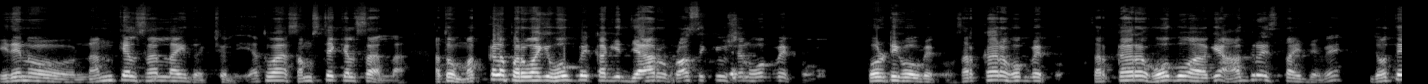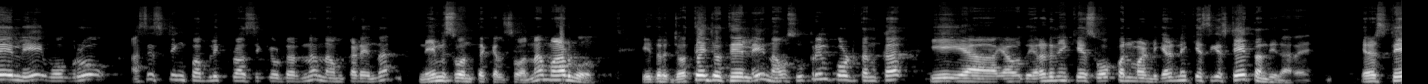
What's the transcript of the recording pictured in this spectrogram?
ಇದೇನು ನನ್ ಕೆಲಸ ಅಲ್ಲ ಇದು ಆಕ್ಚುಲಿ ಅಥವಾ ಸಂಸ್ಥೆ ಕೆಲಸ ಅಲ್ಲ. ಅಥವಾ ಮಕ್ಕಳ ಪರವಾಗಿ ಹೋಗ್ಬೇಕಾಗಿದ್ದ ಯಾರು ಪ್ರಾಸಿಕ್ಯೂಷನ್ ಹೋಗ್ಬೇಕು ಕೋರ್ಟಿಗೆ ಹೋಗ್ಬೇಕು, ಸರ್ಕಾರ ಹೋಗ್ಬೇಕು. ಸರ್ಕಾರ ಹೋಗುವ ಹಾಗೆ ಆಗ್ರಹಿಸ್ತಾ ಇದ್ದೇವೆ. ಜೊತೆಯಲ್ಲಿ ಒಬ್ರು ಅಸಿಸ್ಟಿಂಗ್ ಪಬ್ಲಿಕ್ ಪ್ರಾಸಿಕ್ಯೂಟರ್ನ ನಮ್ಮ ಕಡೆಯಿಂದ ನೇಮಿಸುವಂತ ಕೆಲಸವನ್ನ ಮಾಡಬಹುದು ಇದ್ರ ಜೊತೆ ಜೊತೆಯಲ್ಲಿ ನಾವು ಸುಪ್ರೀಂ ಕೋರ್ಟ್ ತನಕ ಈ ಯಾವುದು ಎರಡನೇ ಕೇಸ್ ಓಪನ್ ಮಾಡ್ಲಿಕ್ಕೆ ಎರಡನೇ ಕೇಸ್ಗೆ ಸ್ಟೇ ತಂದಿದ್ದಾರೆ. ಎರಡು ಸ್ಟೇ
